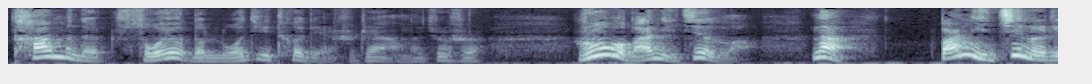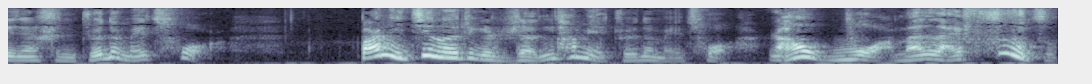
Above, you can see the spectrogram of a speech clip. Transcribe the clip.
他们的所有的逻辑特点是这样的：就是如果把你禁了，那把你禁了这件事情绝对没错，把你禁了这个人他们也绝对没错，然后我们来负责。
